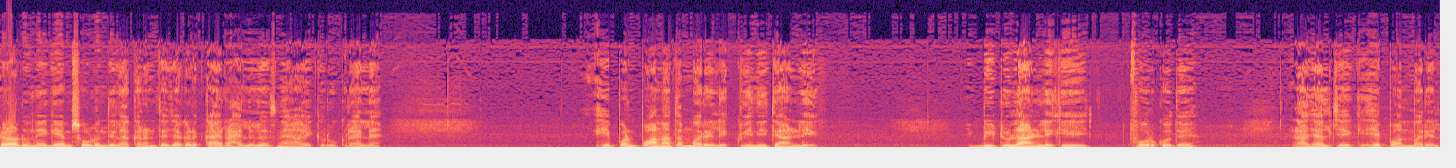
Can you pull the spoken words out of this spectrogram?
खेळाडूने गेम सोडून दिला कारण त्याच्याकडे काय राहिलेलंच नाही हा एक रूक राहिला आहे हे पण पॉन आता मरेल. क्वीन इथे आणली. बी टूला आणली की फोर्क होते राजालचे एक हे पॉन मरेल.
